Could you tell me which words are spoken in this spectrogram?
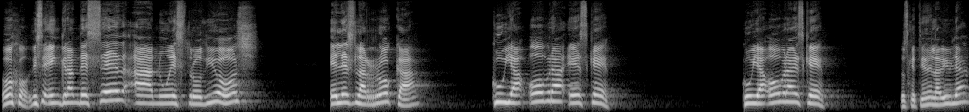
Ojo, dice, engrandeced a nuestro Dios. Él es la roca cuya obra es que cuya obra es que, los que tienen la Biblia,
